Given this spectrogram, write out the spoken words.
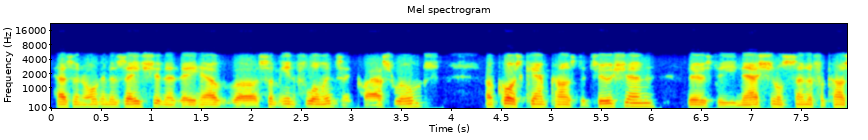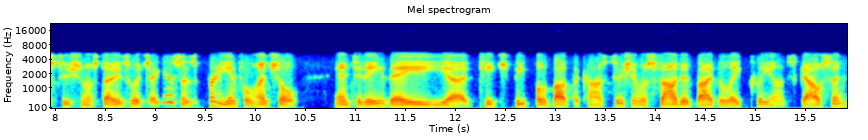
has an organization, and they have uh, some influence in classrooms. Of course, Camp Constitution, There's the National Center for Constitutional Studies, which I guess is a pretty influential entity. They uh, teach people about the Constitution. It was founded by the late Cleon Skousen,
